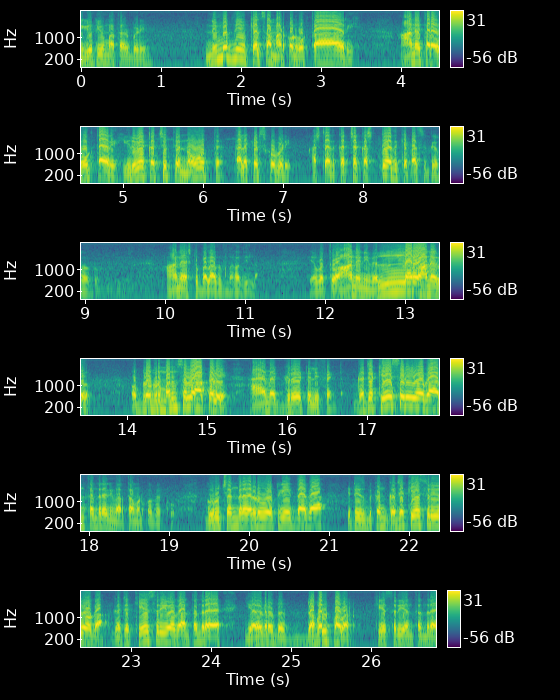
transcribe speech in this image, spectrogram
ನೆಗೆಟಿವ್ ಮಾತಾಡಬೇಡಿ. ನಿಮ್ಮದು ನೀವು ಕೆಲಸ ಮಾಡ್ಕೊಂಡು ಹೋಗ್ತಾ ಇರಿ. ಆನೆ ಥರ ಹೋಗ್ತಾ ಇರಿ. ಇರುವೆ ಕಚ್ಚುತ್ತೆ, ನೋವುತ್ತೆ, ತಲೆ ಕೆಡ್ಸ್ಕೋಬೇಡಿ. ಅಷ್ಟೇ, ಅದು ಕಚ್ಚಕ್ಕಷ್ಟೇ ಅದು ಕೆಪಾಸಿಟಿ ಇರೋದು. ಆನೆ ಅಷ್ಟು ಬಲ ಅದಕ್ಕೆ ಬರೋದಿಲ್ಲ. ಯಾವತ್ತು ಆನೆ, ನೀವೆಲ್ಲರೂ ಆನೆಗಳು. ಒಬ್ರೊಬ್ರು ಮನಸ್ಸಲ್ಲೂ ಹಾಕೊಳ್ಳಿ. I am a great elephant ಗಜಕೇಸರಿ ಯೋಗ ಅಂತಂದ್ರೆ ನೀವು ಅರ್ಥ ಮಾಡ್ಕೋಬೇಕು. ಗುರುಚಂದ್ರ ಎರಡೂ ಒಟ್ಟಿಗೆ ಇದ್ದಾಗ ಇಟ್ ಈಸ್ ಬಿಕಮ್ ಗಜಕೇಸರಿ ಯೋಗ. ಗಜಕೇಸರಿ ಯೋಗ ಅಂತಂದ್ರೆ ಎರಡರದ್ದು ಡಬಲ್ ಪವರ್ ಕೇಸರಿ ಅಂತಂದ್ರೆ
